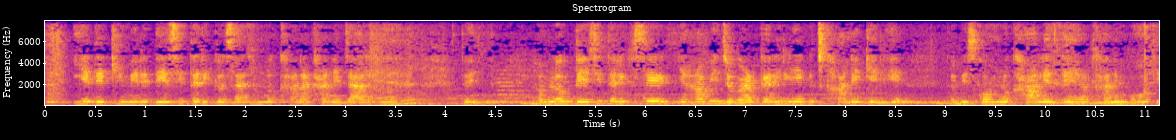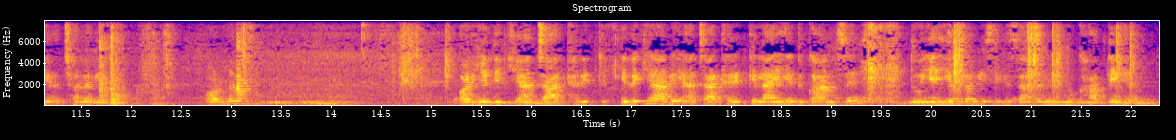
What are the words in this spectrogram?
तो ये देखिए मेरे देसी तरीके से आज हम लोग खाना खाने जा रहे हैं। तो हम लोग देसी तरीके से यहाँ भी जुगाड़ कर ही लिए कुछ खाने के लिए। तभी इसको हम लोग खा लेते हैं और खाने में बहुत ही अच्छा लगेगा। और ना और ये देखिए अचार खरीद के ये देखिए आ रही अचार खरीद के लाई है दुकान से। तो यही होगा इसी के साथ अभी हम लोग खाते हैं।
